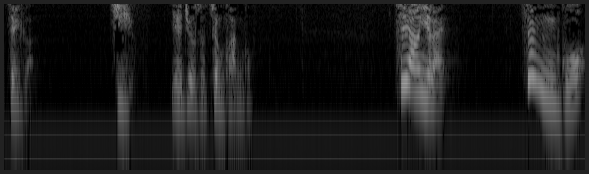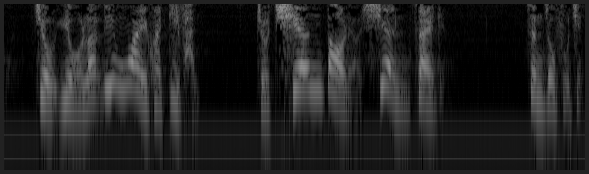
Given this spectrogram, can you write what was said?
这个季友，也就是郑桓公。这样一来，郑国就有了另外一块地盘，就迁到了现在的郑州附近。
